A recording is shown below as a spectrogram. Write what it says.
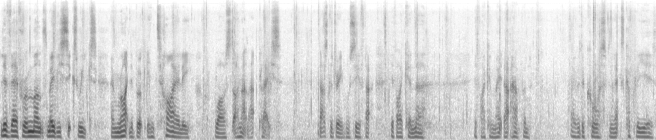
live there for a month, maybe six weeks, and write the book entirely whilst I'm at that place that's the dream. We'll see if that if I can uh, if I can make that happen over the course of the next couple of years.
